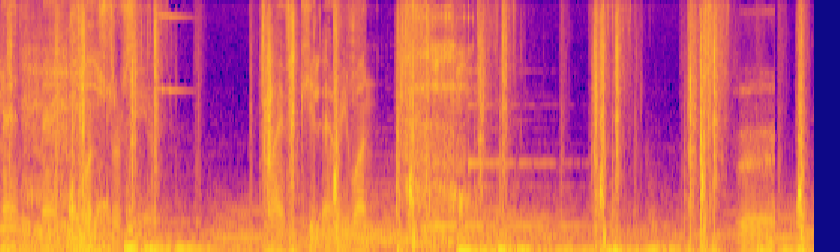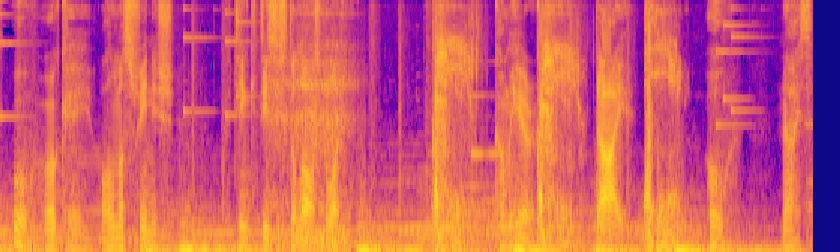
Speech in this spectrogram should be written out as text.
Many, many monsters here. I have to kill everyone. Oh, okay, almost finished. I think this is the last one. Come here. Die. Oh, nice,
